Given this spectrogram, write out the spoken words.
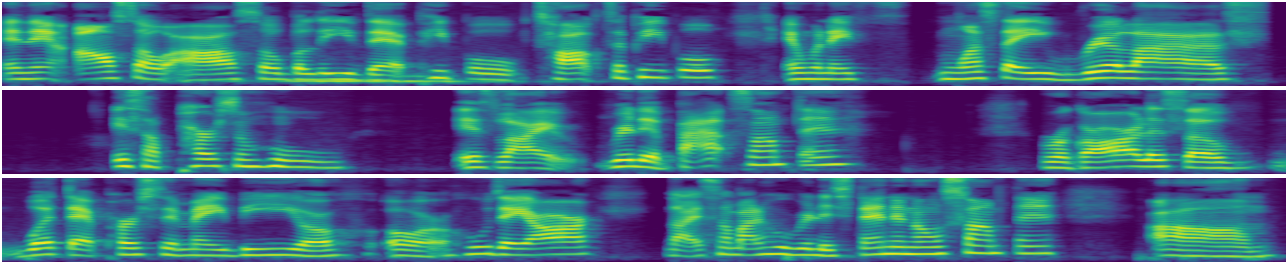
And then also I also believe that people talk to people and when they once they realize it's a person who is like really about something, regardless of what that person may be or or who they are, like somebody who really standing on something, um,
